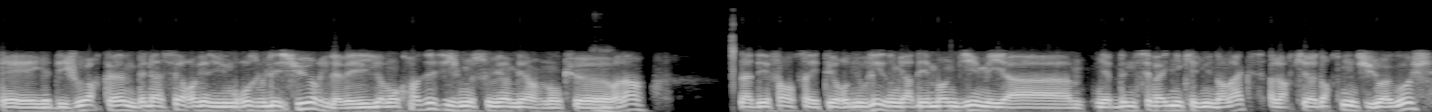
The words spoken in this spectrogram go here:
Et il y a des joueurs quand même. Benasser revient d'une grosse blessure. Il avait les ligaments croisés, si je me souviens bien. Donc euh, voilà. La défense a été renouvelée. Ils ont gardé Mandy, mais il y a, il y a Ben Sebaini qui est venu dans l'axe, alors qu'il y a Dortmund qui joue à gauche.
